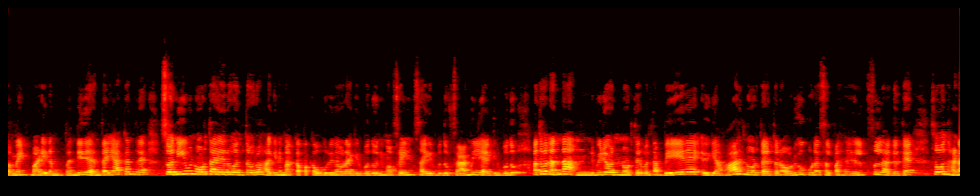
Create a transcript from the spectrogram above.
ಕಮೆಂಟ್ ಮಾಡಿ ನಮ್ಗೆ ಬಂದಿದೆ ಅಂತ. ಯಾಕಂದರೆ ಸೊ ನೀವು ನೋಡ್ತಾ ಇರುವಂಥವ್ರು ಹಾಗೆ ನಿಮ್ಮ ಅಕ್ಕಪಕ್ಕ ಊರಿನವರಾಗಿರ್ಬೋದು, ನಿಮ್ಮ ಫ್ರೆಂಡ್ಸ್ ಆಗಿರ್ಬೋದು ಫ್ಯಾಮಿಲಿ ಆಗಿರ್ಬೋದು, ಅಥವಾ ನನ್ನ ವಿಡಿಯೋವನ್ನು ನೋಡ್ತಾ ಇರುವಂಥ ಬೇರೆ ಯಾರು ನೋಡ್ತಾ ಇರ್ತಾರೋ ಅವ್ರಿಗೂ ಕೂಡ ಸ್ವಲ್ಪ ಹೆಲ್ಪ್ಫುಲ್ ಆಗುತ್ತೆ. ಸೊ ಒಂದು ಹಣ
